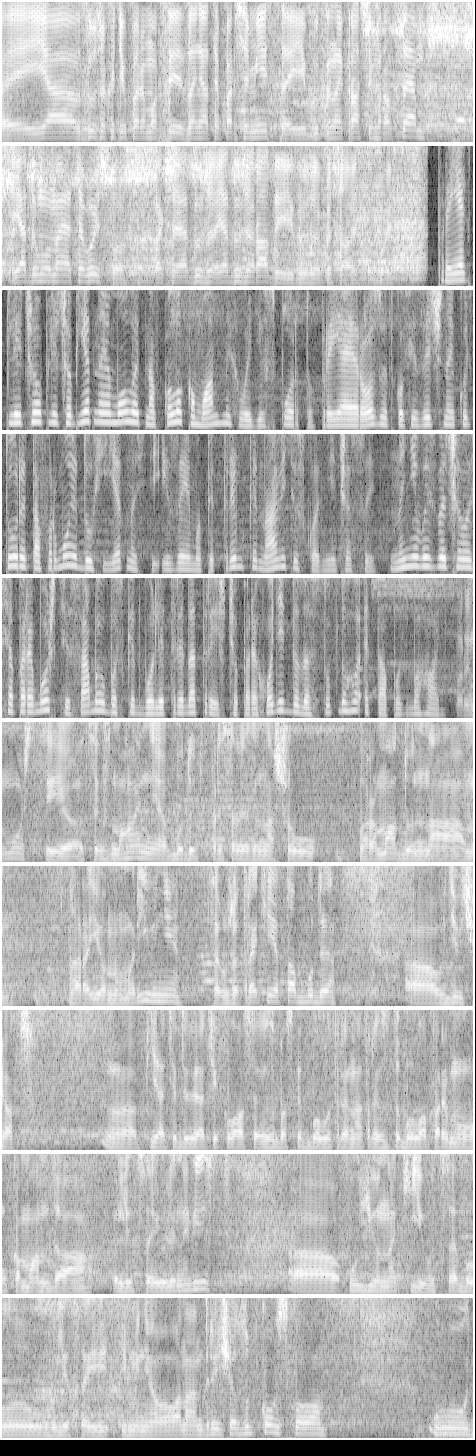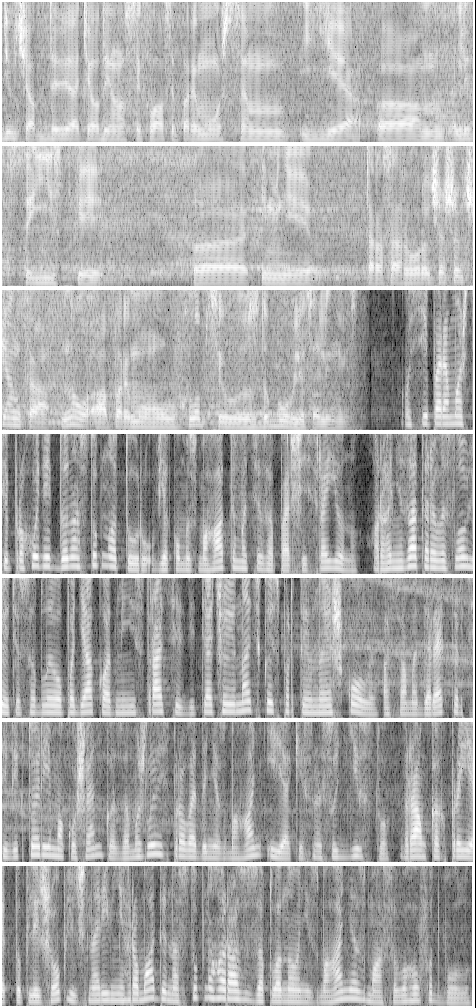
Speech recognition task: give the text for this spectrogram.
Е, Я дуже хотів перемогти, зайняти перше місце і бути найкращим гравцем. Я думаю, мене це вийшло. Так що я дуже, я дуже радий і дуже пишаюсь собою. Проєкт Пліч-опліч об'єднує молодь навколо командних видів спорту, сприяє розвитку фізичної культури та формує дух єдності і взаємопідтримки навіть у складні часи. Нині визначилися переможці саме у баскетболі 3 на 3 що переходять до наступного етапу змагань. Переможці цих змагань будуть представляти нашу громаду на районному рівні. Це вже третій етап буде. В дівчат 5 і 9 класи з баскетболу 3 на 3 здобула перемогу команда ліцею Лінгвіст. У юнаків це був ліцей імені Івана Андрійовича Зубковського. У дівчат 9-11 класи переможцем є ем, ліцеїстки е, імені Тараса Григоровича Шевченка. Ну а перемогу хлопців здобув ліцей лінгвіст. Усі переможці проходять до наступного туру, в якому змагатимуться за першість району. Організатори висловлюють особливу подяку адміністрації дитячо-юнацької спортивної школи, а саме директорці Вікторії Макушенко за можливість проведення змагань і якісне суддівство. В рамках проєкту Пліч-опліч на рівні громади наступного разу заплановані змагання з масового футболу.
